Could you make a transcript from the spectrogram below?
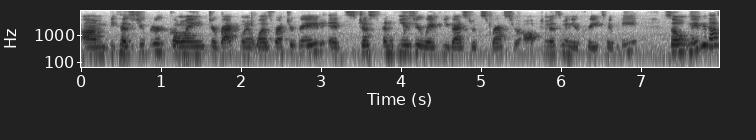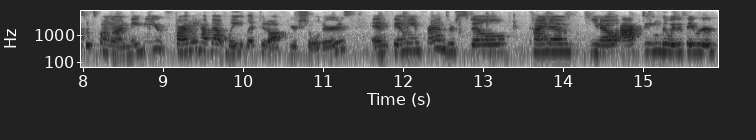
um, because Jupiter going direct when it was retrograde, it's just an easier way for you guys to express your optimism and your creativity. So maybe that's what's going on. Maybe you finally have that weight lifted off your shoulders, and family and friends are still kind of, you know, acting the way that they were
